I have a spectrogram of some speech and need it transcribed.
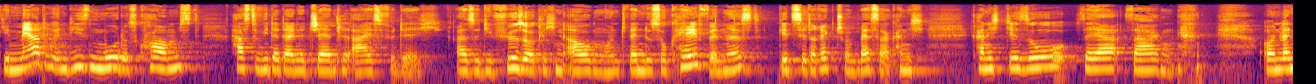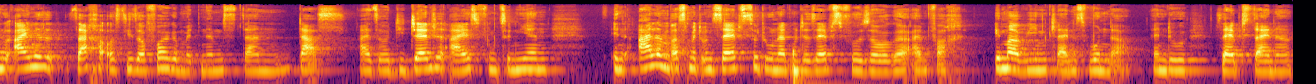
je mehr du in diesen Modus kommst, hast du wieder deine Gentle Eyes für dich, also die fürsorglichen Augen. Und wenn du es okay findest, geht's dir direkt schon besser, kann ich, kann ich dir so sehr sagen. Und wenn du eine Sache aus dieser Folge mitnimmst, dann das. Also die Gentle Eyes funktionieren in allem, was mit uns selbst zu tun hat, mit der Selbstfürsorge, einfach immer wie ein kleines Wunder, wenn du selbst deine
